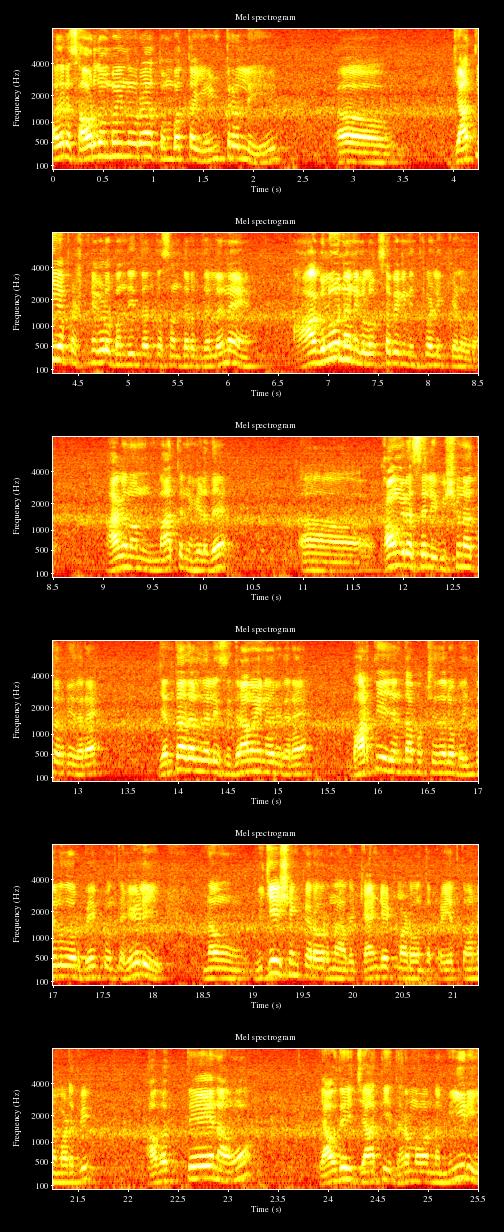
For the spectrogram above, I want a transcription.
ಆದರೆ ಸಾವಿರದ ಒಂಬೈನೂರ ತೊಂಬತ್ತ ಎಂಟರಲ್ಲಿ ಜಾತಿಯ ಪ್ರಶ್ನೆಗಳು ಬಂದಿದ್ದಂಥ ಸಂದರ್ಭದಲ್ಲೇ ಆಗಲೂ ನನಗೆ ಲೋಕಸಭೆಗೆ ನಿಂತ್ಕೊಳ್ಳಿಕ್ಕೆ ಕೇಳೋರು. ಆಗ ನಾನು ಮಾತನ್ನು ಹೇಳಿದೆ. ಕಾಂಗ್ರೆಸ್ಸಲ್ಲಿ ವಿಶ್ವನಾಥ್ ಅವರಿದ್ದಾರೆ. ಜನತಾದಳದಲ್ಲಿ ಸಿದ್ದರಾಮಯ್ಯನವರಿದ್ದಾರೆ. ಭಾರತೀಯ ಜನತಾ ಪಕ್ಷದಲ್ಲಿ ಒಬ್ಬ ಹಿಂದುಳಿದವರು ಬೇಕು ಅಂತ ಹೇಳಿ ನಾವು ವಿಜಯ್ ಶಂಕರ್ ಅವ್ರನ್ನ ಅದು ಕ್ಯಾಂಡಿಡೇಟ್ ಮಾಡುವಂಥ ಪ್ರಯತ್ನವನ್ನು ಮಾಡಿದ್ವಿ. ಆವತ್ತೇ ನಾವು ಯಾವುದೇ ಜಾತಿ ಧರ್ಮವನ್ನು ಮೀರಿ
